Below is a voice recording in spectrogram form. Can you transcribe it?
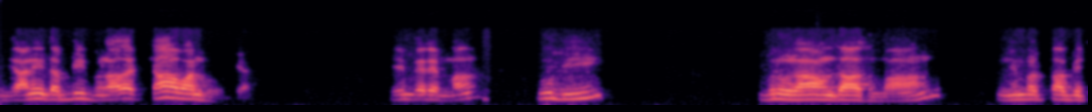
ਯਾਨੀ ਰੱਬੀ ਗੁਨਾਹ ਦਾ ਚਾਹਵਾਨ ਹੋ ਗਿਆ ਇਹ ਮੇਰੇ ਮਨ ਤੂੰ ਵੀ ਗੁਰੂ ਰਾਮਦਾਸ ਮਾਨ ਨਿਮਰਤਾ ਵਿੱਚ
